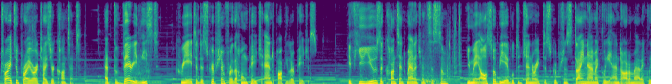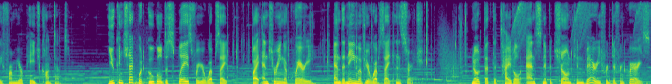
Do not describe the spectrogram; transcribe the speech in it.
try to prioritize your content. At the very least, create a description for the homepage and popular pages. If you use a content management system, you may also be able to generate descriptions dynamically and automatically from your page content. You can check what Google displays for your website by entering a query and the name of your website in search. Note that the title and snippet shown can vary for different queries.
